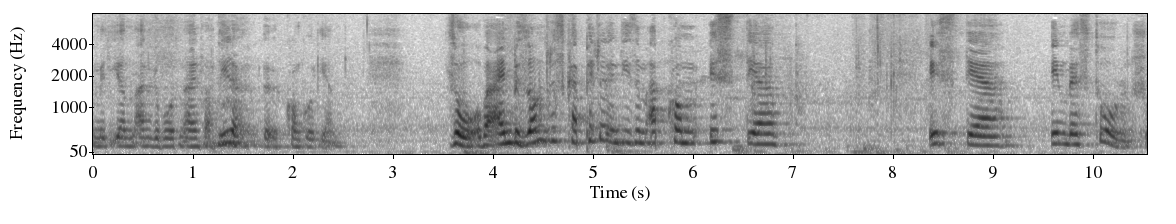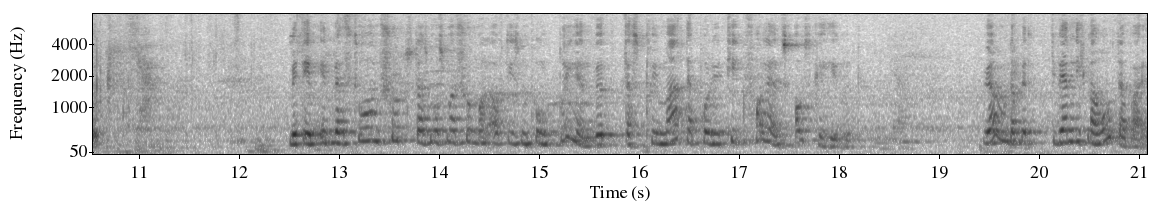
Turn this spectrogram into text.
mit ihren Angeboten einfach niederkonkurrieren. So, aber ein besonderes Kapitel in diesem Abkommen ist der, ist der Investorenschutz. Mit dem Investorenschutz, das muss man schon mal auf diesen Punkt bringen, wird das Primat der Politik vollends ausgehebelt. Ja, und damit, die werden nicht mal rot dabei.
